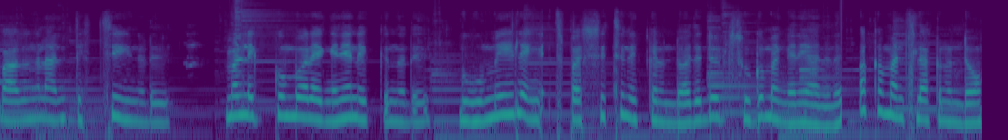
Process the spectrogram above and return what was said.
ഭാഗങ്ങളാണ് ടച്ച് ചെയ്യുന്നത്? നമ്മൾ നിൽക്കുമ്പോൾ എങ്ങനെയാണ് നിൽക്കുന്നത്? ഭൂമിയിൽ സ്പർശിച്ച് നിൽക്കുന്നുണ്ടോ? അതിന്റെ ഒരു സുഖം എങ്ങനെയാണെന്ന് ഒക്കെ മനസ്സിലാക്കുന്നുണ്ടോ?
